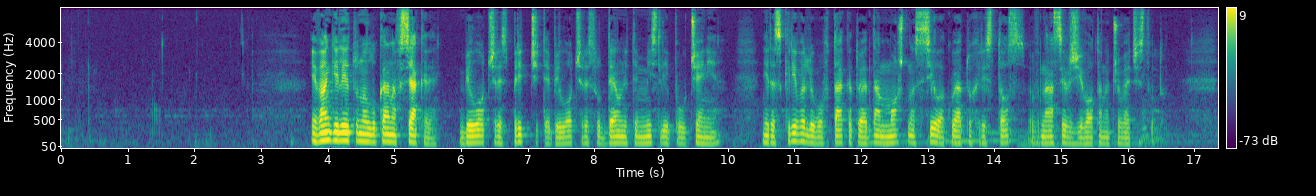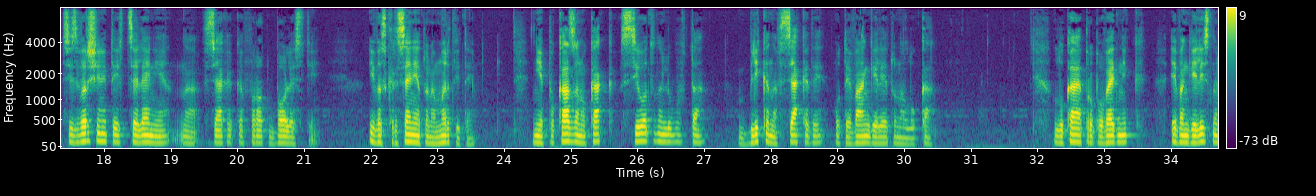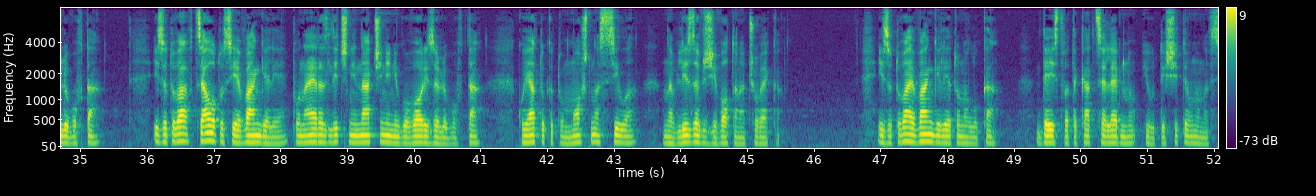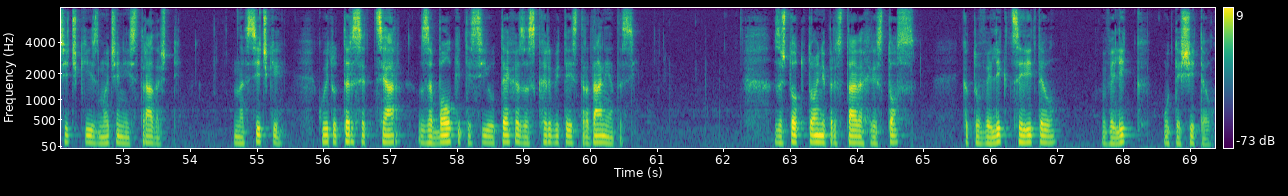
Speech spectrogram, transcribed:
Евангелието на Лука навсякъде, било чрез притчите, било чрез отделните мисли и поучения, ни разкрива любовта като една мощна сила, която Христос внася в живота на човечеството. С извършените изцеления на всякакъв род болести и възкресението на мъртвите, ни е показано как силата на любовта блика навсякъде от Евангелието на Лука. Лука е проповедник, евангелист на любовта и затова в цялото си Евангелие по най-различни начини ни говори за любовта, която като мощна сила навлиза в живота на човека. И затова Евангелието на Лука действа така целебно и утешително на всички измъчени и страдащи, на всички, които търсят цар за болките си и отеха за скърбите и страданията си защото той ни представя Христос като велик царител, велик утешител.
